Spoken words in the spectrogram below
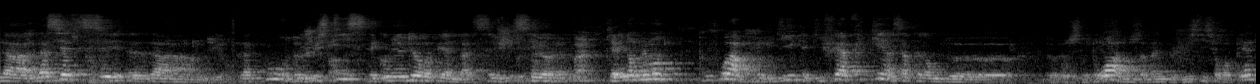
la, la c'est euh, la, la, Cour de justice des communautés européennes, la CJCE, qui a énormément de pouvoir juridique et qui fait appliquer un certain nombre de, de, droits dans le domaine de justice européenne.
